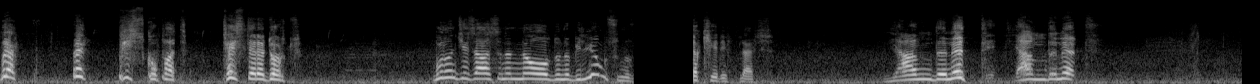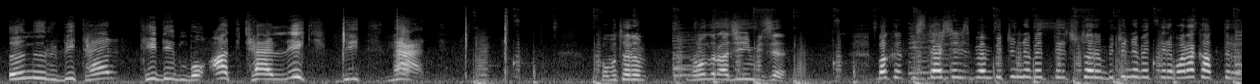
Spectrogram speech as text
Bırak, bırak psikopat. Testere 4. Bunun cezasının ne olduğunu biliyor musunuz? Yak herifler. Yandınıt, yandınıt. Ömür biter, tidim bu atkerlik bitmez. Komutanım ne olur acıyın bize. Bakın isterseniz ben bütün nöbetleri tutarım. Bütün nöbetleri bana kaktırın.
